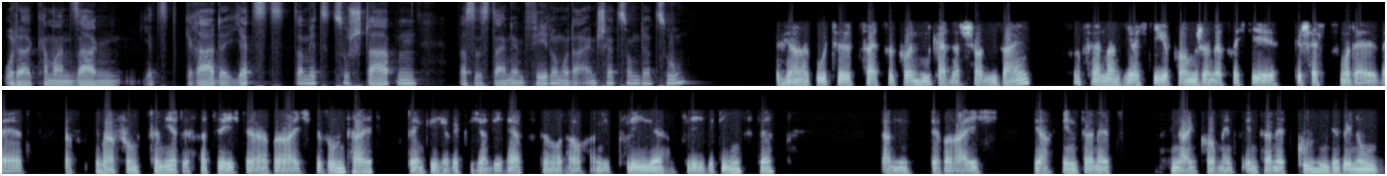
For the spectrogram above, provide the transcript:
oder kann man sagen, jetzt gerade jetzt damit zu starten? Was ist deine Empfehlung oder Einschätzung dazu? Ja, eine gute Zeit zu gründen kann das schon sein, sofern man die richtige Branche und das richtige Geschäftsmodell wählt. Was immer funktioniert, ist natürlich der Bereich Gesundheit. Denke ich ja wirklich an die Ärzte oder auch an die Pflege, an Pflegedienste. Dann der Bereich ja, Internet, Hineinkommen ins Internet, Kundengewinnung,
